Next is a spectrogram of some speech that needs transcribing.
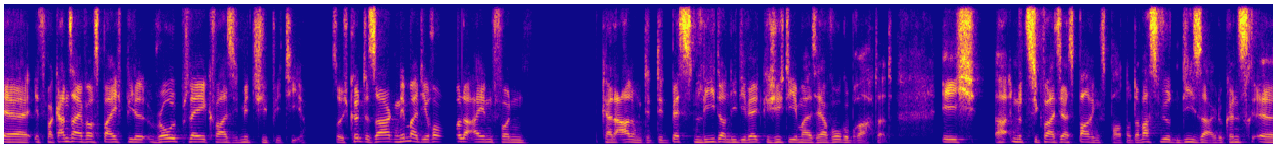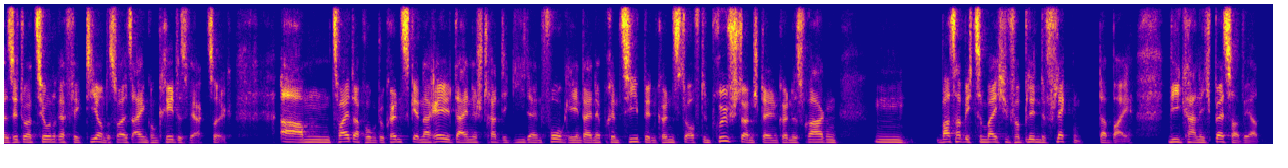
Äh, jetzt mal ganz einfaches Beispiel, Roleplay quasi mit GPT. So, ich könnte sagen, nimm mal die Rolle ein von keine Ahnung, den, den, besten Liedern, die die Weltgeschichte jemals hervorgebracht hat. Ich äh, nutze sie quasi als Barringspartner. Oder was würden die sagen? Du könntest äh, Situationen reflektieren, das war als ein konkretes Werkzeug. Ähm, zweiter Punkt, du könntest generell deine Strategie, dein Vorgehen, deine Prinzipien, könntest du auf den Prüfstand stellen, könntest fragen, mh, hm, was habe ich zum Beispiel für blinde Flecken dabei? Wie kann ich besser werden?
